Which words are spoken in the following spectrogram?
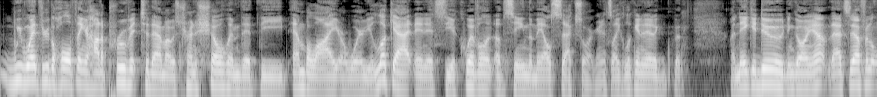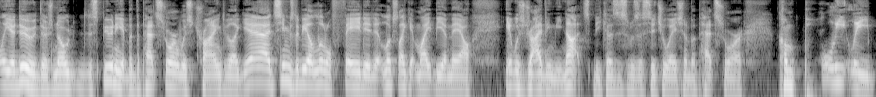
we went through the whole thing of how to prove it to them. I was trying to show him that the emboli are where you look at, and it's the equivalent of seeing the male sex organ. It's like looking at a a naked dude and going, yeah, that's definitely a dude. There's no disputing it. But the pet store was trying to be like, yeah, it seems to be a little faded. It looks like it might be a male. It was driving me nuts because this was a situation of a pet store completely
